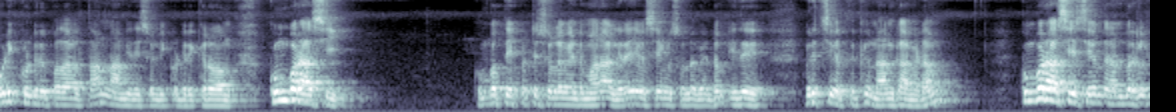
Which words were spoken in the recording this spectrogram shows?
ஓடிக்கொண்டிருப்பதால் தான் நாம் இதை சொல்லிக் கொண்டிருக்கிறோம். கும்பராசி. கும்பத்தை பற்றி சொல்ல வேண்டுமானால் நிறைய விஷயங்கள் சொல்ல வேண்டும். இது விருச்சிகத்துக்கு நான்காம் இடம். கும்பராசியை சேர்ந்த நண்பர்கள்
